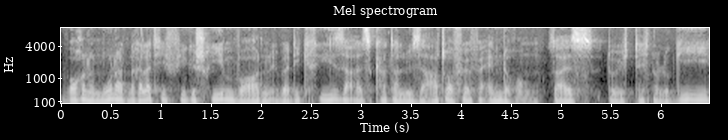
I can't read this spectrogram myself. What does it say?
Wochen und Monaten relativ viel geschrieben worden über die Krise als Katalysator für Veränderungen, sei es durch Technologie,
